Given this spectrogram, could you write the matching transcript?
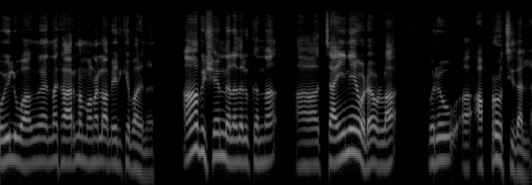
ഓയിൽ വാങ്ങുക എന്ന കാരണമാണല്ലോ അമേരിക്ക പറയുന്നത്. ആ വിഷയം നിലനിൽക്കുന്ന ചൈനയോട് ഉള്ള ഒരു അപ്രോച്ച് ഇതല്ല.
